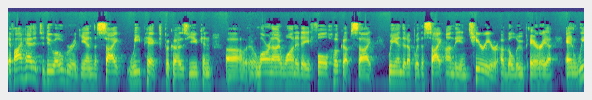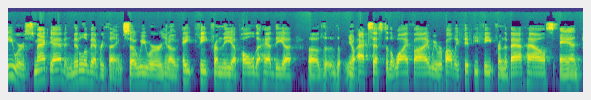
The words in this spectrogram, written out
if I had it to do over again, the site we picked because you can, uh, Laura and I wanted a full hookup site. We ended up with a site on the interior of the loop area, and we were smack dab in middle of everything. So we were, you know, eight feet from the uh, pole that had the uh, uh, the, the, you know access to the Wi-Fi. We were probably 50 feet from the bathhouse, and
